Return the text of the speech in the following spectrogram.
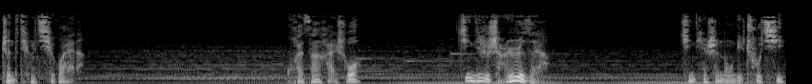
真的挺奇怪的。快三海说：“今天是啥日子呀？”今天是农历初七，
